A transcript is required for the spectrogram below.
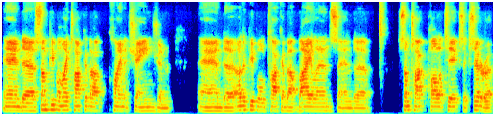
and uh, some people might talk about climate change, and and uh, other people talk about violence, and uh, some talk politics, etc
